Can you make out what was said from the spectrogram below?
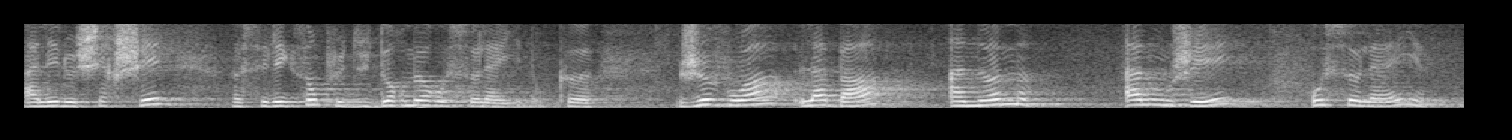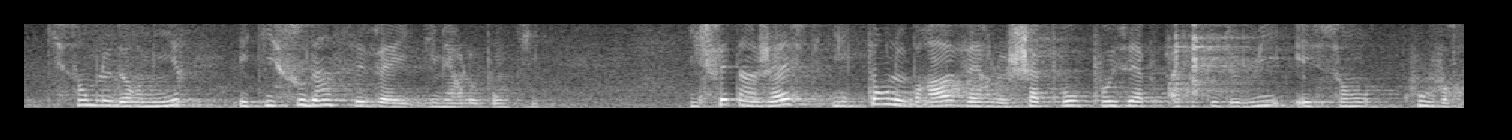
aller le chercher. Euh, C'est l'exemple du dormeur au soleil. Donc, je vois là-bas un homme allongé au soleil qui semble dormir et qui soudain s'éveille, dit Merleau-Ponty. Il fait un geste, il tend le bras vers le chapeau posé à, côté de lui et s'en couvre.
